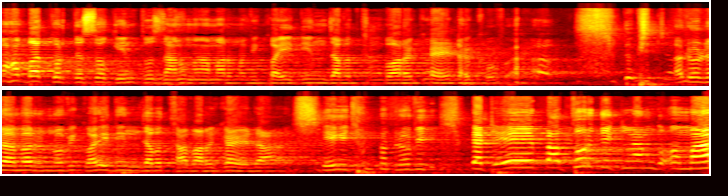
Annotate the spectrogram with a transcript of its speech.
মহব্বত করতেছো, কিন্তু জানো না আমার নবী কয়দিন যাবত খাবার খায় খুব তুমি না আমার নবী কয়দিন যাবৎ খাবার খায় না? এই জন্য নবী পেটে পাথর দেখলাম গো মা।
